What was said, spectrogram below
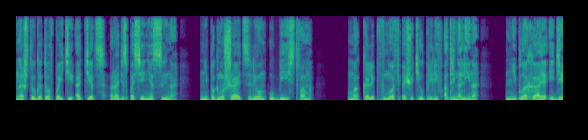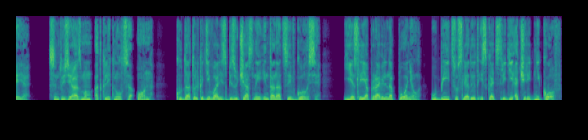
На что готов пойти отец ради спасения сына? Не погнушается ли он убийством? Маккалеб вновь ощутил прилив адреналина. «Неплохая идея!» С энтузиазмом откликнулся он. «Куда только девались безучастные интонации в голосе? Если я правильно понял, убийцу следует искать среди очередников.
